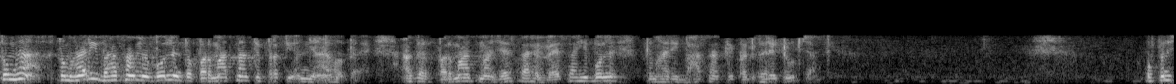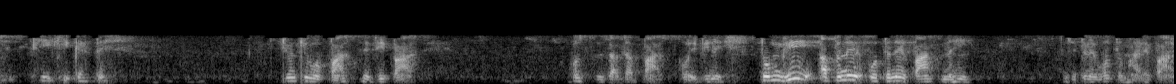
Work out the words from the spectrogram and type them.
तुम्हें, तुम्हारी भाषा में बोले तो परमात्मा के प्रति अन्याय होता है। अगर परमात्मा जैसा है, वैसा ही बोले, तुम्हारी भाषा के कटघरे टूट जाते हैं। उपनिषद ठीक ही कहते हैं, क्योंकि वो पास से भी पास है। उससे ज़्यादा पास कोई भी नहीं। तुम भी अपने उतने पास नहीं, जितने वो तुम्हारे पास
